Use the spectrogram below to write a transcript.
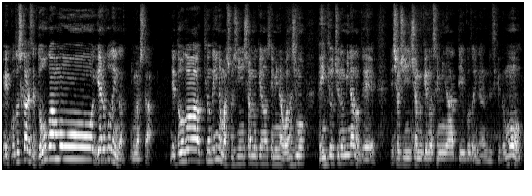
え、今年からですね、動画もやることになりました。で動画は基本的にはま初心者向けのセミナー、私も勉強中の身なので、初心者向けのセミナーっていうことになるんですけども、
